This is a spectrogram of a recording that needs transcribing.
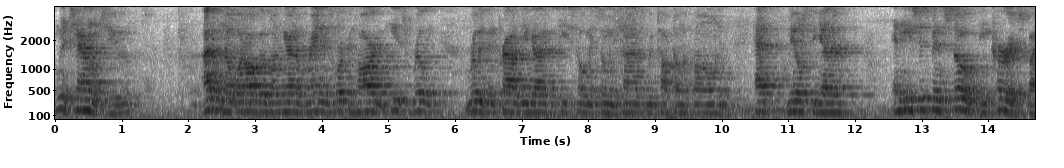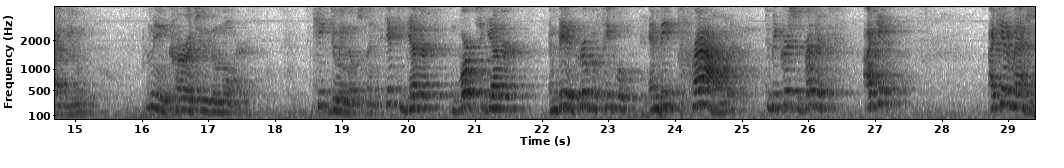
I'm going to challenge you. I don't know what all goes on here. I know Brandon's working hard and he's really really been proud of you guys as he's told me so many times. We've talked on the phone and had meals together. And he's just been so encouraged by you. Let me encourage you the more. Keep doing those things. Get together, work together, and be a group of people and be proud to be Christians. Brethren, I can't I can't imagine.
